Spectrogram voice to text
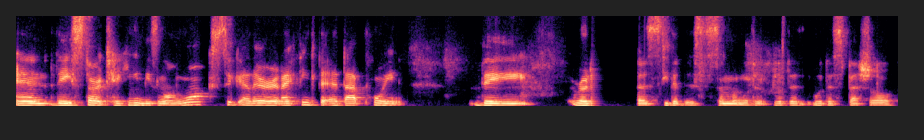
and they start taking these long walks together. And i think that at that point they does see that this is someone with a, with a with a special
